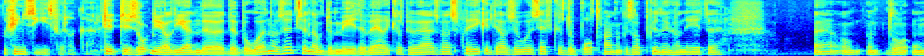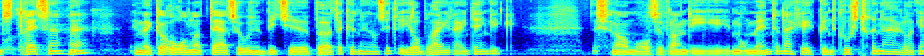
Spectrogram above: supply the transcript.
gunstig is voor elkaar. Het is ook niet alleen de, de bewoners, het zijn ook de medewerkers, bij wijze van spreken, die al zo eens even de boterhammetjes op kunnen gaan eten. Hè, om, om te ontstressen. Hè. In de coronatijd zo een beetje buiten kunnen gaan zitten. Heel belangrijk, denk ik. Dat zijn allemaal zo van die momenten dat je kunt koesteren eigenlijk. Hè.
